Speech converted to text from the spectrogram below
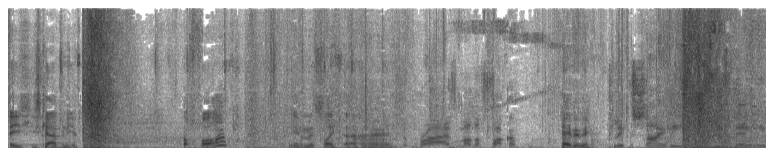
He's, he's capping you. The fuck? Damn, it's like that. All right. Surprise, motherfucker. Hey, baby. Click side daily,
